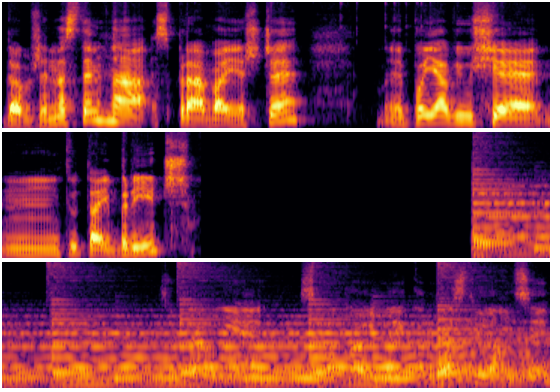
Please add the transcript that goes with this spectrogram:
Dobrze, następna sprawa jeszcze. Y, Pojawił się mm, tutaj bridge. zupełnie spokojny, kontrastujący.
